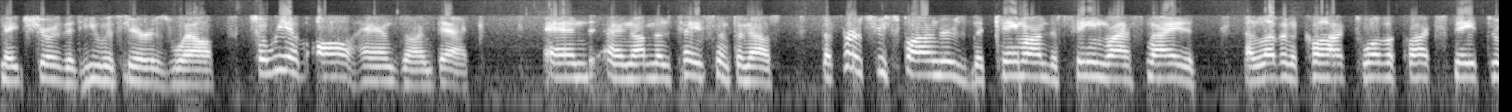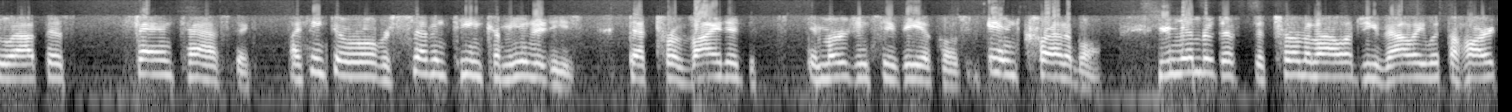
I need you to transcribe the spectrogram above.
made sure that he was here as well. So we have all hands on deck. And and I'm going to tell you something else. the first responders that came on the scene last night at 11 o'clock, 12 o'clock, stayed throughout this. Fantastic. I think there were over 17 communities that provided emergency vehicles. Incredible. You remember the, the terminology "Valley with the Heart"?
